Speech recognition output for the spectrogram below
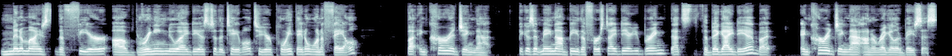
minimize the fear of bringing new ideas to the table. To your point, they don't want to fail, but encouraging that because it may not be the first idea you bring. That's the big idea, but encouraging that on a regular basis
